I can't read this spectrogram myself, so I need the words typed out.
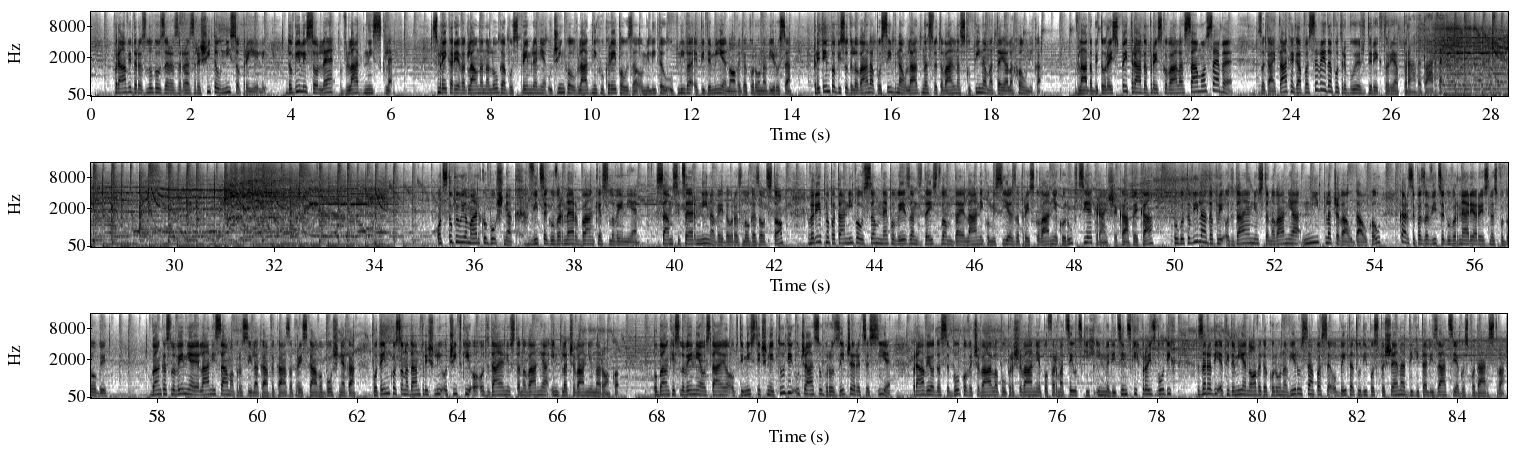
pravi, da razlogov za raz razrešitev niso prejeli. Dobili so le vladni sklep. Smrekarjeva glavna naloga bo spremljanje učinkov vladnih ukrepov za omilitev vpliva epidemije novega koronavirusa, pri tem pa bi sodelovala posebna vladna svetovalna skupina Mateja Lahovnika. Vlada bi torej spet rada preiskovala samo sebe. Zakaj takega pa seveda potrebuješ direktorja prave barve? Odstopil je Marko Bošnjak, viceguverner Banke Slovenije. Sam sicer ni navedel razloga za odstop, verjetno pa ta ni povsem nepovezan z dejstvom, da je lani Komisija za preiskovanje korupcije, krajše KPK, ugotovila, da pri oddajanju stanovanja ni plačeval davkov, kar se pa za viceguvernerja res ne spodobi. Banka Slovenije je lani sama prosila KPK za preiskavo Bošnjaka, potem ko so na dan prišli očitki o oddajanju stanovanja in plačevanju na roko. V Banki Slovenije ostajajo optimistični tudi v času grozeče recesije. Pravijo, da se bo povečevalo povpraševanje po farmacevtskih in medicinskih proizvodih, zaradi epidemije novega koronavirusa pa se obeta tudi pospešena digitalizacija gospodarstva.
